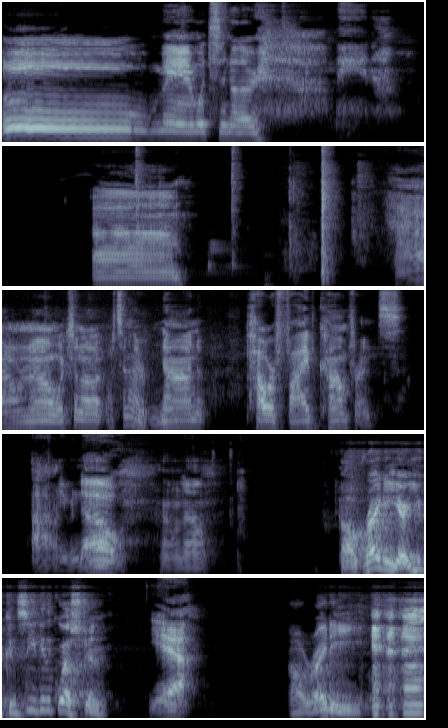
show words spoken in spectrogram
Oh man, what's another? man, um, I don't know. What's another? What's another non-power five conference? I don't even know. I don't know. All righty, are you conceding the question? Yeah, All righty. Eh, eh, eh.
